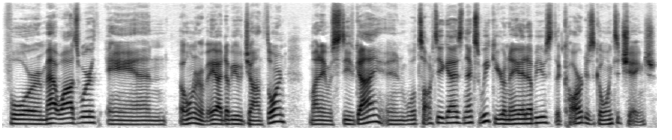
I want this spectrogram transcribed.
For Matt Wadsworth and owner of AIW, John Thorne, my name is Steve Guy, and we'll talk to you guys next week here on AIW's The Card is Going to Change.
